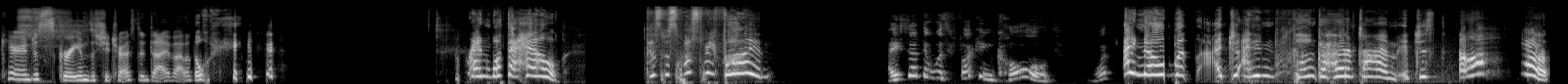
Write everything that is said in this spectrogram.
Karen just screams as she tries to dive out of the way. Ren, what the hell? This was supposed to be fun. I said it was fucking cold. What? I know, but I, ju- I didn't think ahead of time. It just. Oh.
